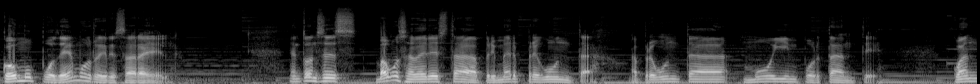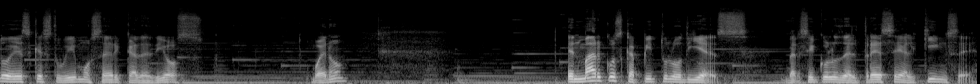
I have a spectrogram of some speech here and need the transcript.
¿cómo podemos regresar a Él? Entonces, vamos a ver esta primera pregunta, una pregunta muy importante. ¿Cuándo es que estuvimos cerca de Dios? Bueno, en Marcos capítulo 10, versículos del 13 al 15,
